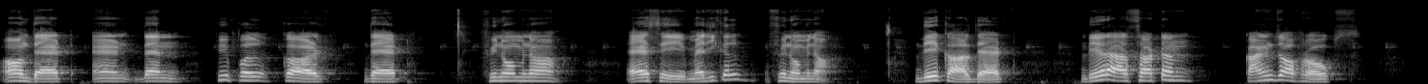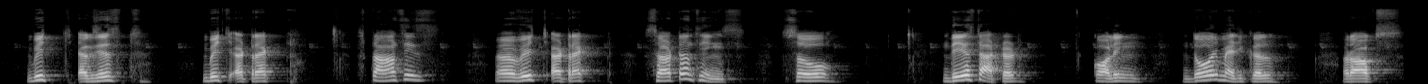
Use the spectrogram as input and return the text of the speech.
on that and then people called that phenomena as a magical phenomena they call that there are certain kinds of rocks which exist which attract substances uh, which attract certain things. So they started calling those magical rocks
